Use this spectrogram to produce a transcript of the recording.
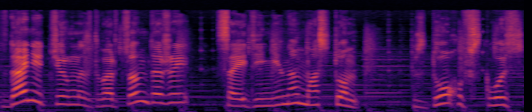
Здание тюрьмы с дворцом даже соединено мостом. Вздохов сквозь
